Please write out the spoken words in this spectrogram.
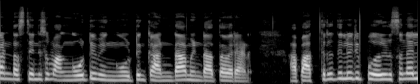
കണ്ടസ്റ്റൻസും അങ്ങോട്ടും ഇങ്ങോട്ടും കണ്ടാമിണ്ടാത്തവരാണ് അപ്പോൾ അത്തരത്തിലൊരു പേഴ്സണൽ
